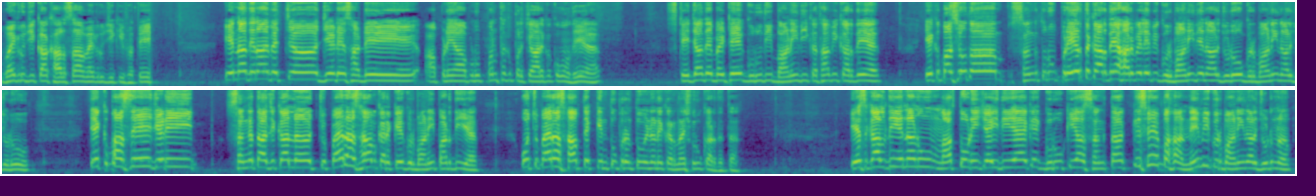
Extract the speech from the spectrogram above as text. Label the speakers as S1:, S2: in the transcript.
S1: ਵਾਹਿਗੁਰੂ ਜੀ ਕਾ ਖਾਲਸਾ, ਵਾਹਿਗੁਰੂ ਜੀ ਕੀ ਫਤਿਹ। ਇਹਨਾਂ ਦਿਨਾਂ ਵਿੱਚ ਜਿਹੜੇ ਸਾਡੇ ਆਪਣੇ ਆਪ ਨੂੰ ਪੰਥਕ ਪ੍ਰਚਾਰਕ ਕਹਾਉਂਦੇ ਆ, ਸਟੇਜਾਂ ਤੇ ਬੈਠੇ ਗੁਰੂ ਦੀ ਬਾਣੀ ਦੀ ਕਥਾ ਵੀ ਕਰਦੇ ਆ, ਇੱਕ ਪਾਸੇ ਉਹ ਤਾਂ ਸੰਗਤ ਨੂੰ ਪ੍ਰੇਰਿਤ ਕਰਦੇ ਆ ਹਰ ਵੇਲੇ ਵੀ ਗੁਰਬਾਣੀ ਦੇ ਨਾਲ ਜੁੜੋ, ਗੁਰਬਾਣੀ ਨਾਲ ਜੁੜੋ। ਇੱਕ ਪਾਸੇ ਜਿਹੜੀ ਸੰਗਤ ਅੱਜ ਕੱਲ ਚੁਪਹਿਰਾ ਸਾਹਿਬ ਕਰਕੇ ਗੁਰਬਾਣੀ ਪੜ੍ਹਦੀ ਹੈ ਉਹ ਚੁਪਹਿਰਾ ਸਾਹਿਬ ਤੇ ਕਿੰਤੂ ਪਰੰਤੂ ਇਹਨਾਂ ਨੇ ਕਰਨਾ ਸ਼ੁਰੂ ਕਰ ਦਿੱਤਾ। ਇਸ ਗੱਲ ਦੀ ਇਹਨਾਂ ਨੂੰ ਮੱਤ ਹੋਣੀ ਚਾਹੀਦੀ ਹੈ ਕਿ ਗੁਰੂ ਕੀਆ ਸੰਗਤਾਂ ਕਿਸੇ ਬਹਾਨੇ ਵੀ ਗੁਰਬਾਣੀ ਨਾਲ ਜੁੜਨ।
